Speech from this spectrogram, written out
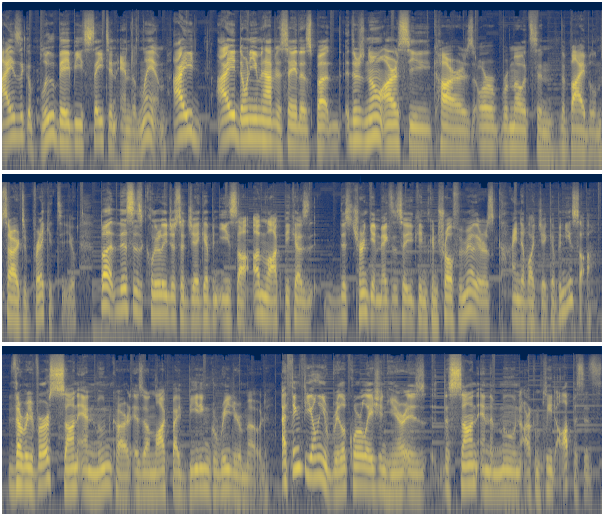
Isaac, Blue Baby, Satan, and the Lamb. I I don't even have to say this, but there's no RC cars or remotes in the Bible. I'm sorry to break it to you. But this is clearly just a Jacob and Esau unlock because this trinket makes it so you can control familiars kind of like Jacob and Esau. The reverse sun and moon card is unlocked by beating greedier mode. I think the only real correlation here is the sun and the moon are complete opposites,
